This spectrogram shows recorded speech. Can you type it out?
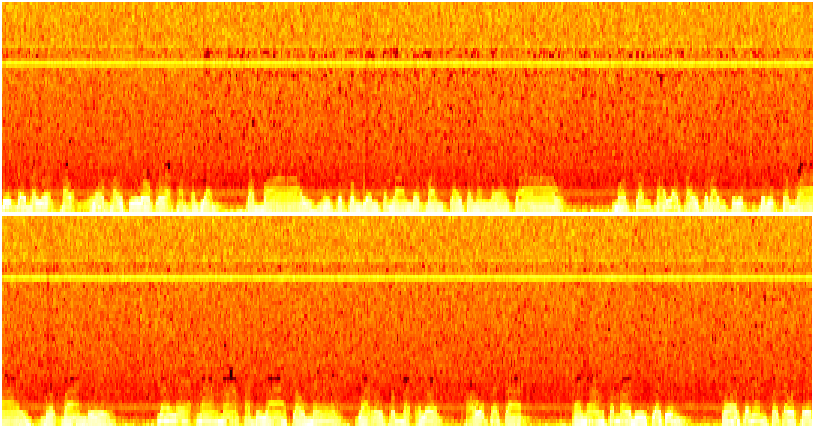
จิตได้บรรลุเข้าแล้วเข้าสู่โลกแล้วทำอันยันสบายนี่จะคมเย็นสำราญเบิกบานใจเท่านั้นแล้วเจ้า หมดสังขารแล้วไปสวรรค์สรุปสรุปสบายเบิกบานดีนั่นแหละนางมาคัตยาเจ้าแม่อยากได้สมบัติอเลิศเขาพระศาสตร์นางสมาดีเสียสิ้นต่อจากนั้นพระเจ้าเชิญ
